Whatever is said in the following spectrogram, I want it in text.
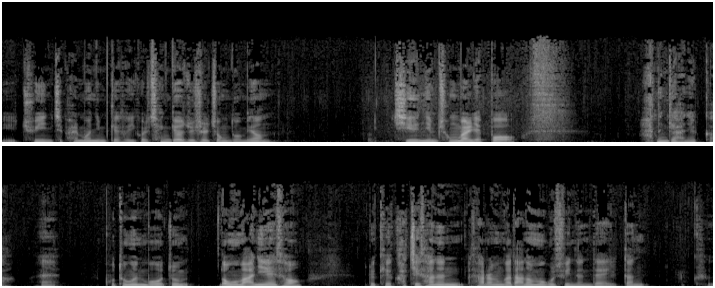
이 주인집 할머님께서 이걸 챙겨주실 정도면 지은님 정말 예뻐 하는 게 아닐까. 예. 보통은 뭐 좀 너무 많이 해서 이렇게 같이 사는 사람과 나눠 먹을 수 있는데 일단 그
